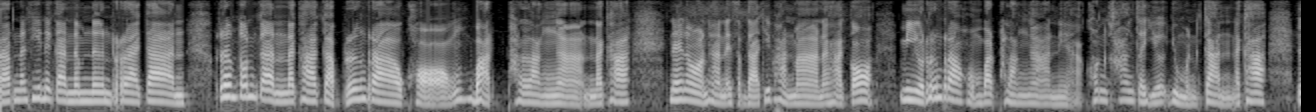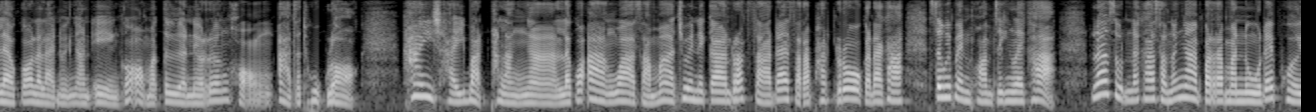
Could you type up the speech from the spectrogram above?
รับหน้าที่ในการดำเนินรายการ เริ่มต้นกันนะคะกับเรื่องราวของบัตรพลังงานนะคะ แน่นอนค่ะในสัปดาห์ที่ผ่านมานะคะ ก็มีเรื่องราวของบัตรพลังงานเนี่ยค่อนข้างจะเยอะอยู่เหมือนกันนะคะ แล้วก็หลาย ๆ หน่วยงานเองก็ออกมาเตือนในเรื่องของอาจจะถูกหลอกให้ใช้บัตรพลังงาน แล้วก็อ้างว่าสามารถช่วยในการรักษาได้สารพัดโรคนะคะ ซึ่งไม่เป็นความจริงเลยค่ะ ล่าสุดนะคะสำนักงงานปรมาณูได้เผย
